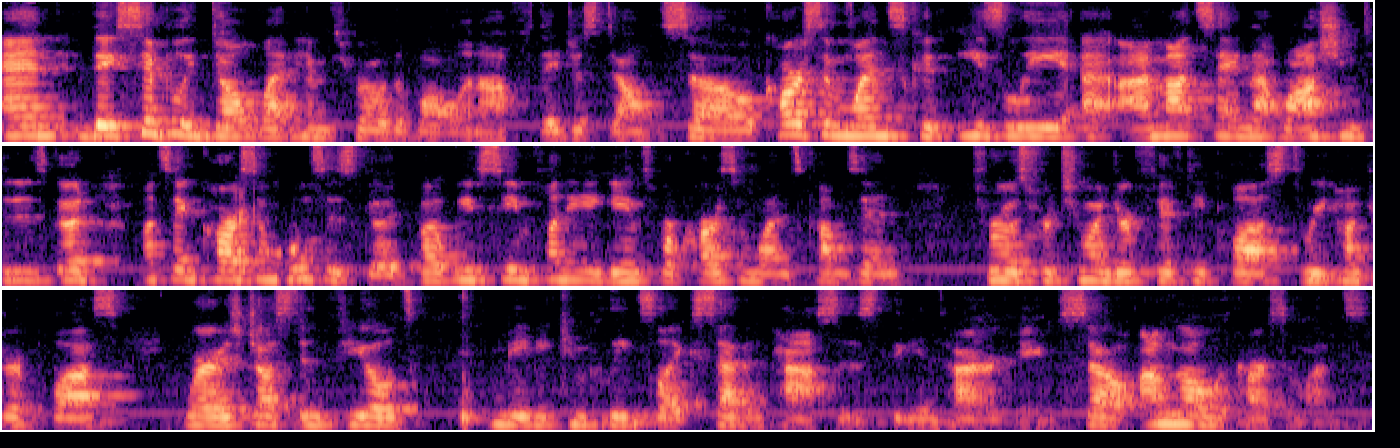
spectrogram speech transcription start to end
And they simply don't let him throw the ball enough. They just don't. So Carson Wentz could easily, I- I'm not saying that Washington is good. I'm not saying Carson Wentz is good, but we've seen plenty of games where Carson Wentz comes in, throws for 250 plus, 300 plus, whereas Justin Fields maybe completes like seven passes the entire game. So I'm going with Carson Wentz.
